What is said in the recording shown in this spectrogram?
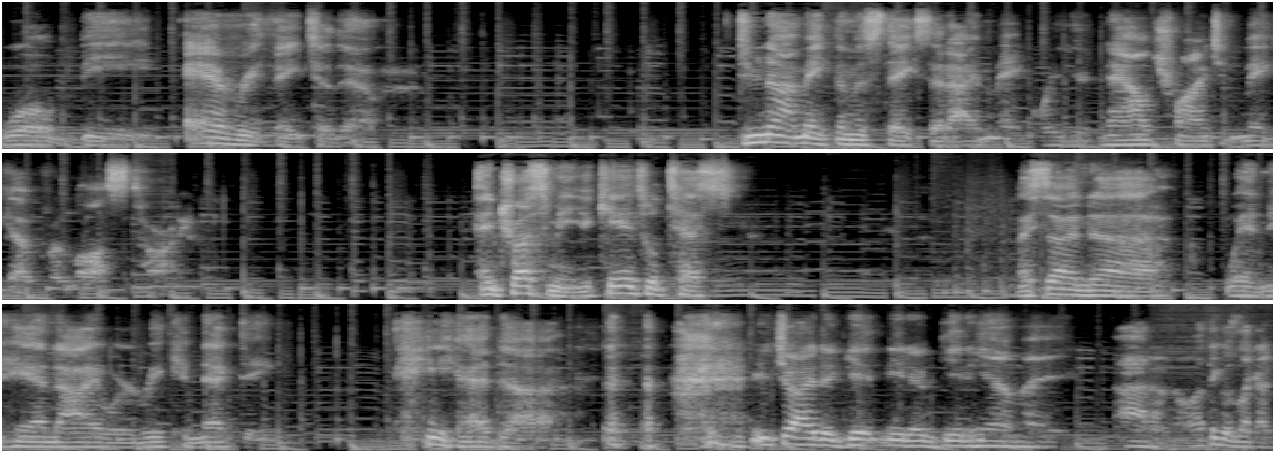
will be everything to them. Do not make the mistakes that I make where you're now trying to make up for lost time. And trust me, your kids will test you my son, uh, when he and I were reconnecting, he had uh, he tried to get me to get him a I don't know I think it was like a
